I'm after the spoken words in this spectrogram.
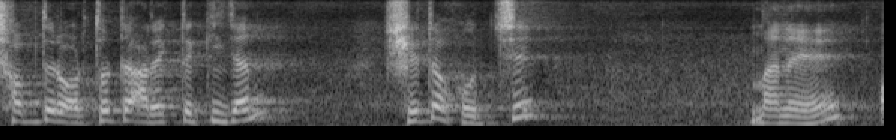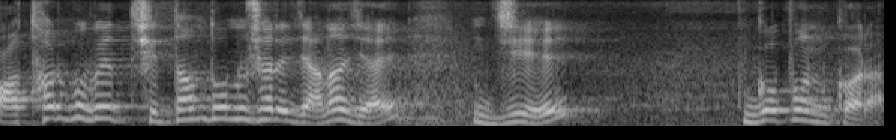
শব্দের অর্থটা আরেকটা কি জান সেটা হচ্ছে মানে অথর্ববেদ সিদ্ধান্ত অনুসারে জানা যায় যে গোপন করা।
